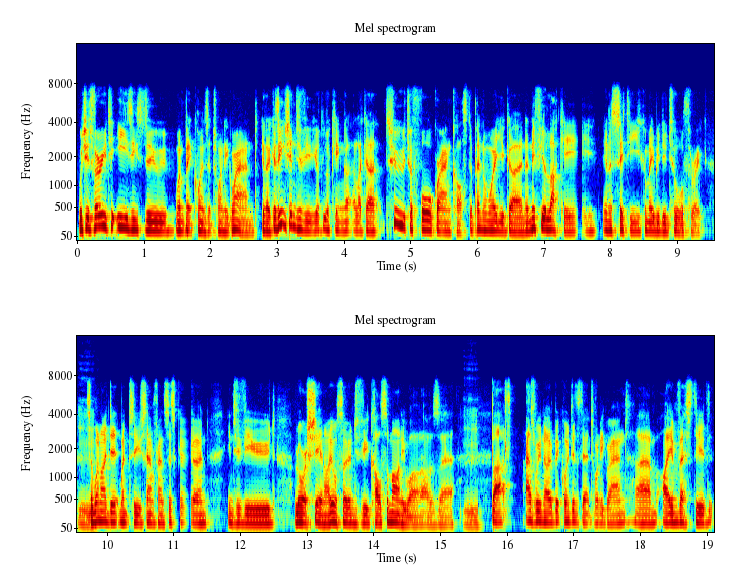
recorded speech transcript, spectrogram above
which is very easy to do when Bitcoin's at 20 grand. You know, because each interview you're looking at like a two to four grand cost, depending on where you're going. And if you're lucky in a city, you can maybe do two or three. Mm. So when I did went to San Francisco and interviewed Laura Shin, I also interviewed Kyle Samani while I was there. Mm. But as we know, Bitcoin did stay at 20 grand. Um, I invested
